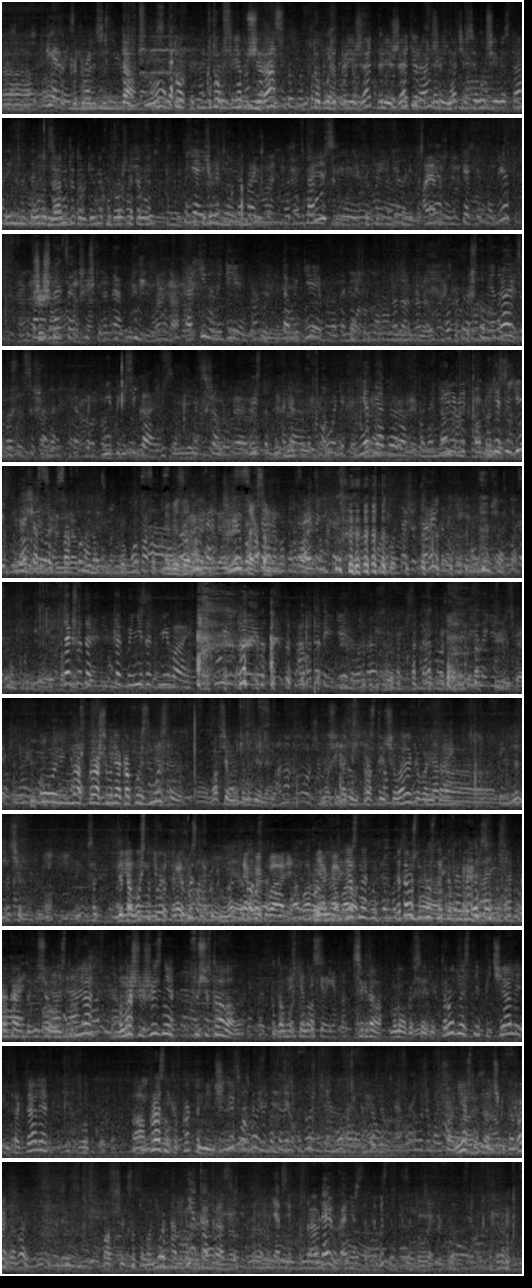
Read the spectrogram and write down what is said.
э, Первый как. Да, ну кто, кто в следующий раз, кто будет приезжать, приезжайте раньше, иначе все лучшие места будут заняты другими художниками. Я еще хотела добавить, вот в Тарусе мы делали постоянно уже пять лет подряд. Там называется Шишкина, да, картины на деревне. Там идея была такая, что там, вот что мне нравится, то, что совершенно как бы не пересекаются. Это совершенно другая выставка, хотя она на природе. Нет ни одной работы на дереве. Если есть, значит, рыба, которая выплывает. Это не картина. Так что это рыба на дереве. Так что это как бы не затмевает ту идею, а вот эта идея должна да, тоже, это, я надеюсь, Ну, нас спрашивали, а какой смысл во всем этом деле. Значит, один простой человек говорит, а зачем? Для того, чтобы эта выставка была Такой парень. было интересно, для того, чтобы просто это было весело, чтобы какая-то веселая струя в нашей жизни существовала. Потому что у нас всегда много всяких трудностей, печали и так далее. Вот. А праздников как-то меньше. есть возможность показать художника, это тоже большой. Конечно, Танечка, давай, давай. Вас всех заполонил. А мне как раз, вот, я всех поздравляю, конечно, эта выставка замечательная.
